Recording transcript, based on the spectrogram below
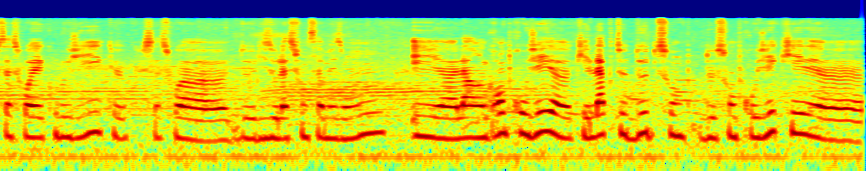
que ce soit écologique, que ce soit de l'isolation de sa maison. Et elle a un grand projet euh, qui est l'acte 2 de son, projet, qui est euh,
